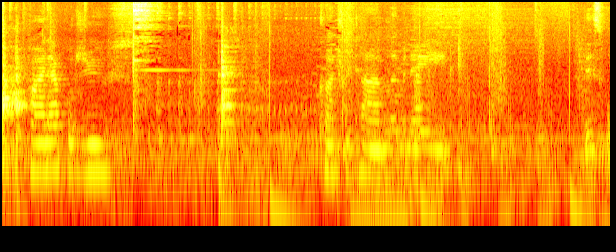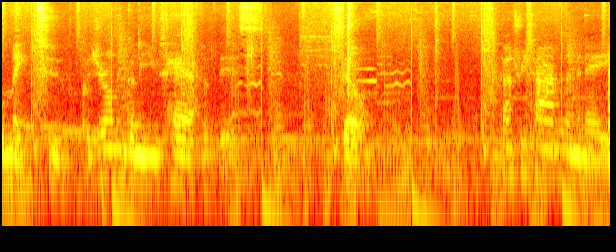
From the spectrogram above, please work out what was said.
pineapple juice, country time lemonade. This will make two because you're only going to use half of this. So, country time lemonade,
